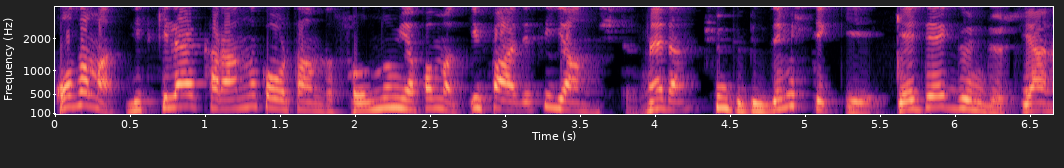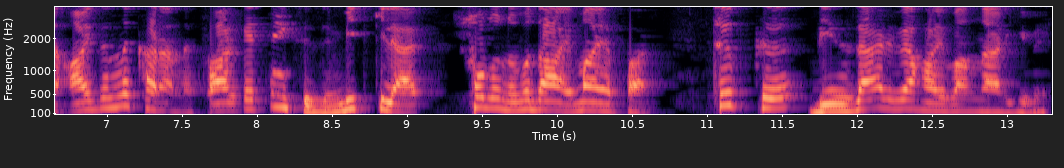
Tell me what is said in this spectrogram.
O zaman bitkiler karanlık ortamda solunum yapamaz ifadesi yanlıştır. Neden? Çünkü biz demiştik ki gece gündüz yani aydınlık karanlık fark etmeksizin bitkiler solunumu daima yapar. Tıpkı bizler ve hayvanlar gibi.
